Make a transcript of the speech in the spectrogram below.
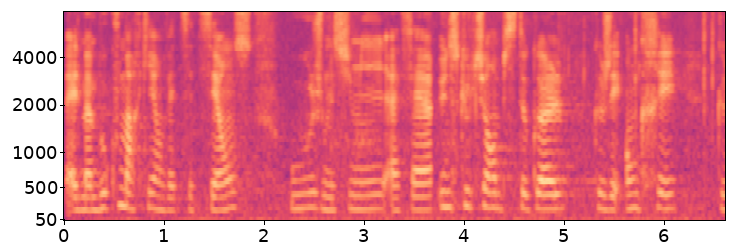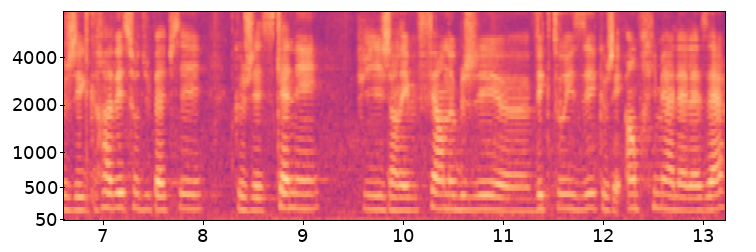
Elle m'a beaucoup marqué en fait cette séance où je me suis mis à faire une sculpture en pistocole que j'ai ancrée, que j'ai gravée sur du papier, que j'ai scanné, puis j'en ai fait un objet euh, vectorisé que j'ai imprimé à la laser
